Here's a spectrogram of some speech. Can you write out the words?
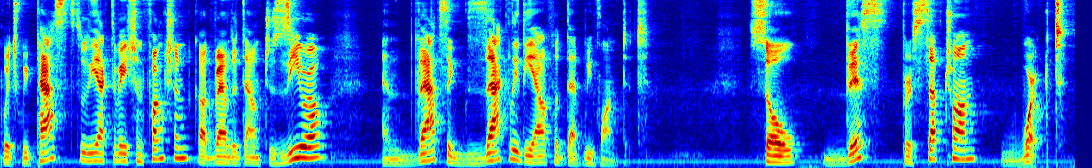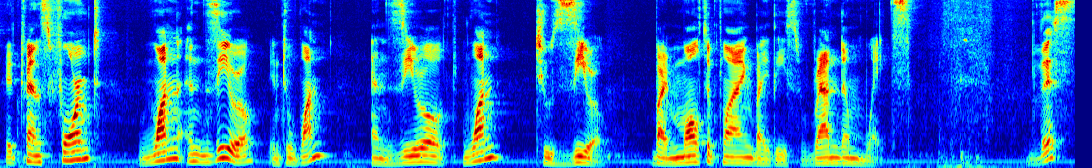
which we passed to the activation function, got rounded down to 0, and that's exactly the output that we wanted. So this perceptron worked. It transformed 1 and 0 into 1 and 0, 1 to 0 by multiplying by these random weights. This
